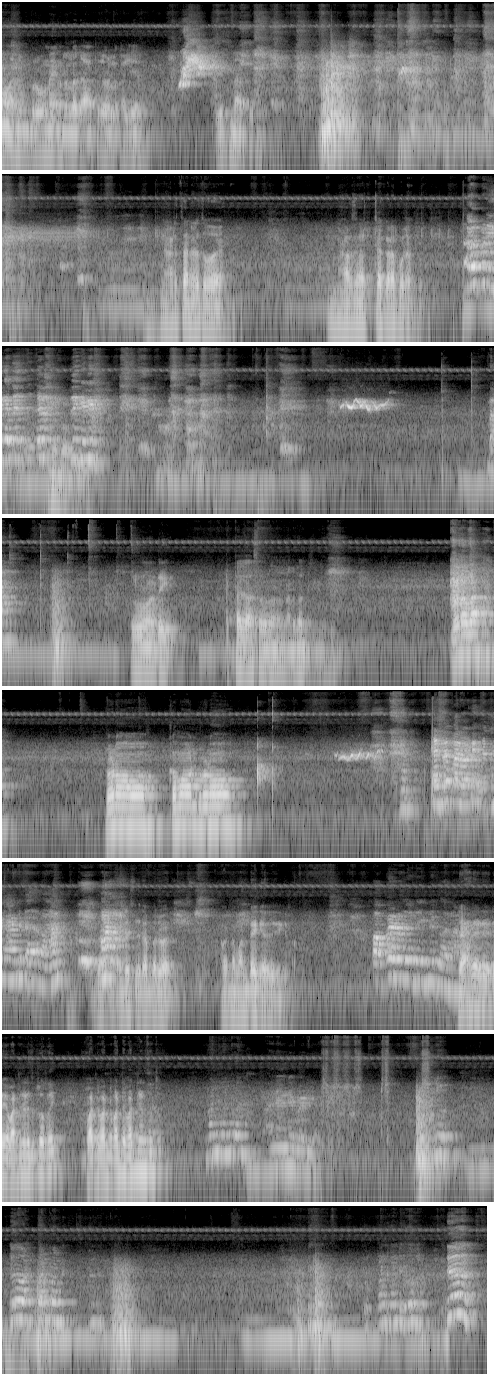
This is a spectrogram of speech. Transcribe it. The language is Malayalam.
മോനും ബ്രൂണയും കൊണ്ടുള്ള രാത്രിയുള്ള കളിയാണ് വീട്ടിനകത്ത്. അടുത്തന്റെ അടുത്ത് പോയ. അടുത്ത ഒറ്റ കിടപ്പിടക്കും ബ്രൂണയുടെ അട്ടകാസമാണ് നടന്നുകൊണ്ടിരിക്കുന്നത് വാ ബ്രൂണോ കമോൺ ബ്രൂണോ. ഇതാണ് എന്റെ സ്ഥിരം പരിപാടി. അവന്റെ മണ്ടേ കയറിയിരിക്കുന്നു വണ്ടി എടുത്തിട്ട് പറയും വണ്ടി വണ്ടി വണ്ടി വണ്ടി എടുത്തിട്ട്. അവനെ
